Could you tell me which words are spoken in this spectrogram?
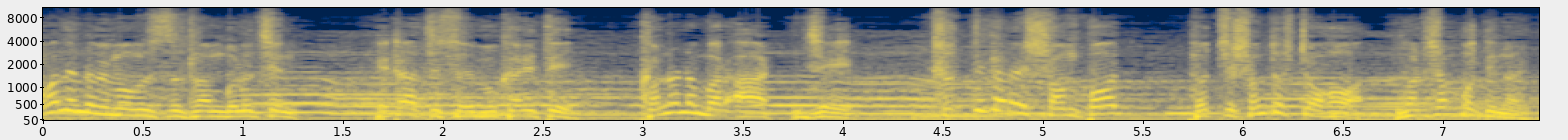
আমাদের নবী মোহাম্মদ ইসলাম বলেছেন, এটা আছে সহি বুখারিতে, খন্ড নম্বর আট, যে সত্যিকারের সম্পদ হচ্ছে সন্তুষ্ট হওয়া ধন সম্পত্তি নয়।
